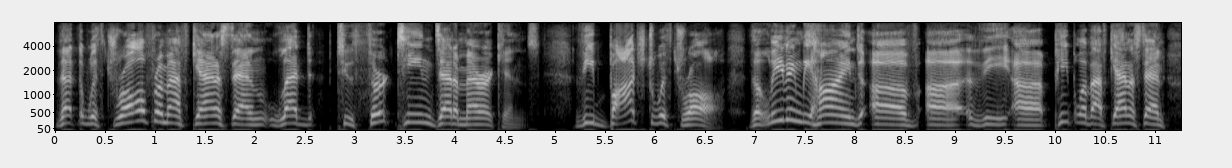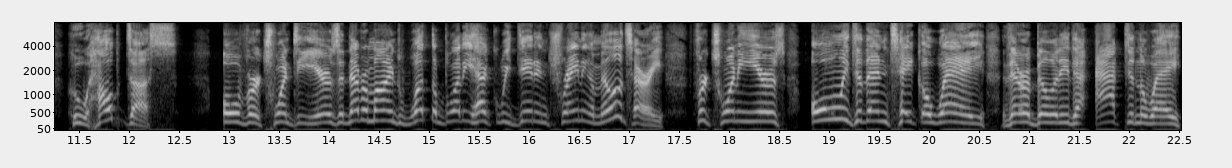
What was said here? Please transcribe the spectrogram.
that the withdrawal from Afghanistan led to 13 dead Americans. The botched withdrawal, the leaving behind of uh, the uh, people of Afghanistan who helped us over 20 years. And never mind what the bloody heck we did in training a military for 20 years, only to then take away their ability to act in the way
